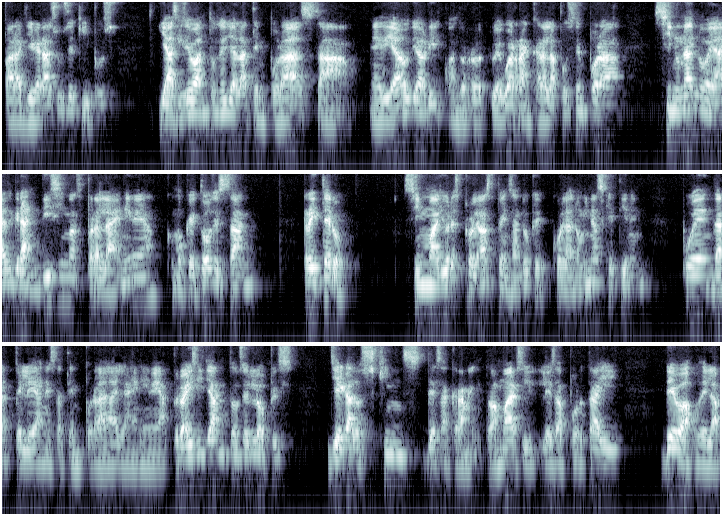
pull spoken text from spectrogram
para llegar a sus equipos. Y así se va entonces ya la temporada hasta mediados de abril, cuando luego arrancará la postemporada, sin unas novedades grandísimas para la NBA, como que todos están, reitero, sin mayores problemas pensando que con las nóminas que tienen pueden dar pelea en esta temporada de la NBA. Pero ahí sí ya entonces López llega a los Kings de Sacramento. Vamos a ver si les aporta ahí debajo de la,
